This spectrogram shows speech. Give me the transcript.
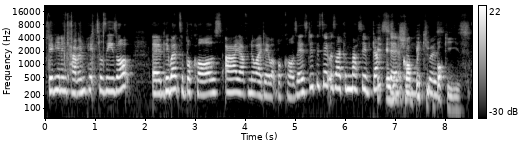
Vivian and Karen picked us these up. Um, they went to Buckles. I have no idea what Buckles is. Did they say it was like a massive gas Isn't it called Bicky, was... Buc-ee's?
